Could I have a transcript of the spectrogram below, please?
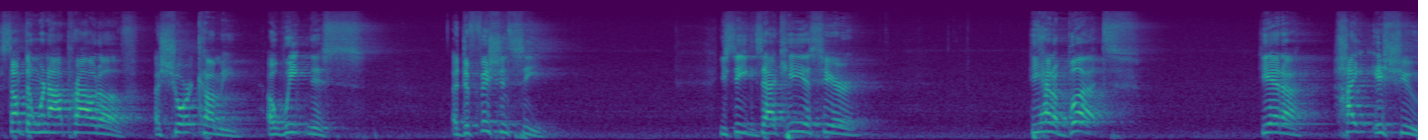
Something we're not proud of, a shortcoming, a weakness, a deficiency. You see, Zacchaeus here, he had a butt, he had a height issue,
